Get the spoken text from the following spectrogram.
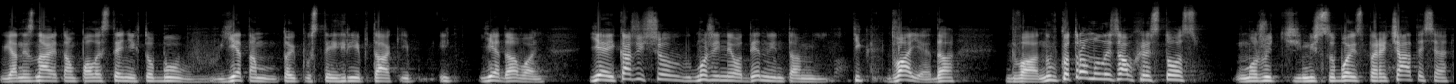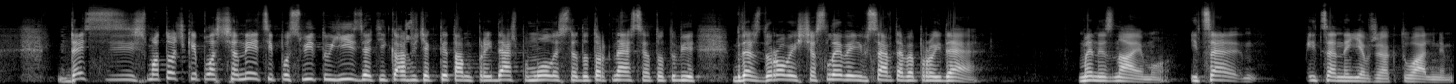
Я не знаю, там в Палестині хто був, є там той пустий гріб, так, і, і є, да, Вань? Є. І кажуть, що може й не один він там, тільки два є, да? два. Ну, в котрому лежав Христос, можуть між собою сперечатися. Десь шматочки плащаниці по світу їздять і кажуть, як ти там прийдеш, помолишся, доторкнешся, то тобі будеш здоровий, щасливий і все в тебе пройде. Ми не знаємо. І це, і це не є вже актуальним.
